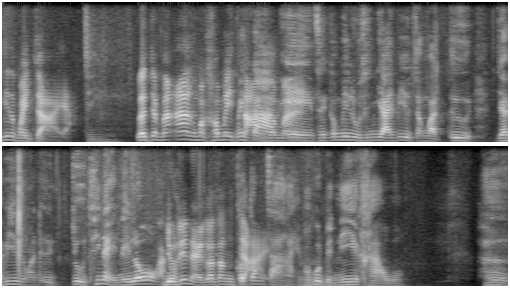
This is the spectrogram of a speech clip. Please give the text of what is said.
ที่ต้องไปจ่ายอะจริง เราจะมาอ้างว่าเขาไม่ไม่ตามตามทำไม เอง ฉันก็ไม่รู้ฉันย้ายไปอยู่จังหวัดอื่นย้ายไปอยู่จังหวัดอื่นอยู่ที่ไหนในโลกอะอยู่ที่ไหนก็ต้องก็จ่ายต้องจ่าย เพราะคุณเป็นหนี้เขาเฮ้อ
